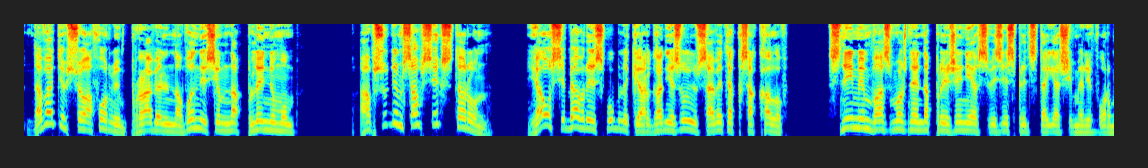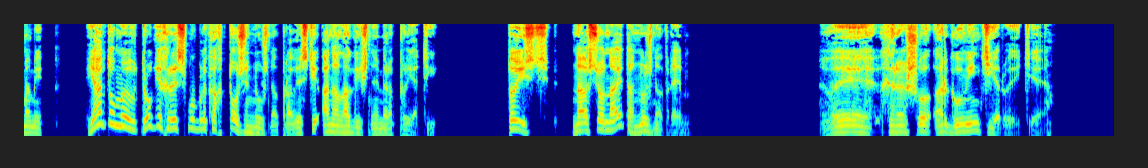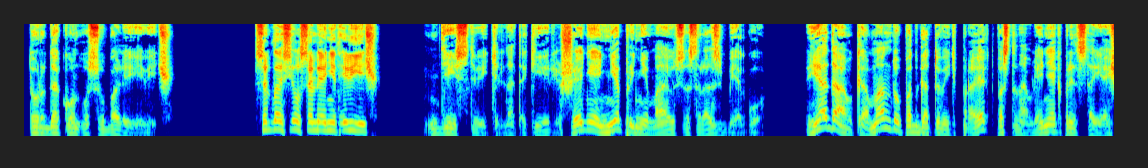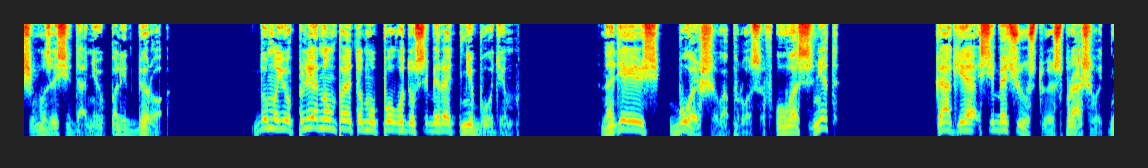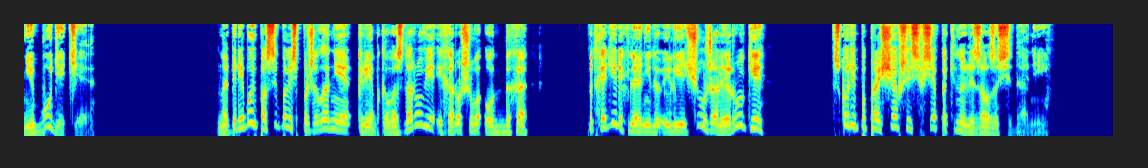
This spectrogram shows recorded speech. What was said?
Давайте все оформим правильно, вынесем на пленумум, обсудим со всех сторон. Я у себя в республике организую совет аксакалов. Снимем возможное напряжение в связи с предстоящими реформами. Я думаю, в других республиках тоже нужно провести аналогичные мероприятия. То есть на все на это нужно время. Вы хорошо аргументируете, Турдакон Усубалиевич. Согласился Леонид Ильич. Действительно, такие решения не принимаются с разбегу. Я дам команду подготовить проект постановления к предстоящему заседанию Политбюро. Думаю, пленум по этому поводу собирать не будем. Надеюсь, больше вопросов у вас нет? Как я себя чувствую, спрашивать не будете? На перебой посыпались пожелания крепкого здоровья и хорошего отдыха, подходили к Леониду Ильичу, жали руки. Вскоре, попрощавшись, все покинули зал заседаний.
